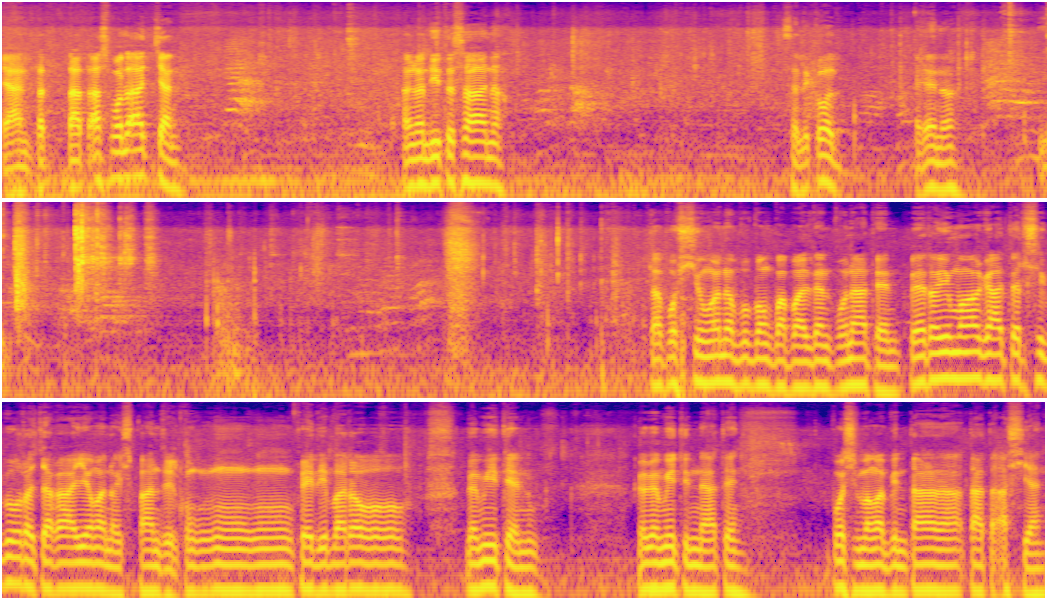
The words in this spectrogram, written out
Yan, tat- tataas mo lahat yan. Hanggang dito sa ano. Sa likod. Ayan oh. Tapos yung ano po bang papalitan po natin. Pero yung mga gutter siguro tsaka yung ano spandrel kung pwede ba raw gamitin, gagamitin natin. Tapos yung mga bintana tataas yan.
